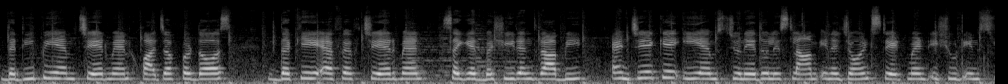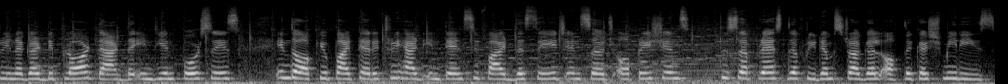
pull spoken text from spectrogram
the DPM chairman Khwaja Firdaus, the KFF chairman Syed Bashir Andrabi, and JKEM's Junaidul Islam, in a joint statement issued in Srinagar, deplored that the Indian forces in the occupied territory had intensified the siege and search operations to suppress the freedom struggle of the Kashmiris.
